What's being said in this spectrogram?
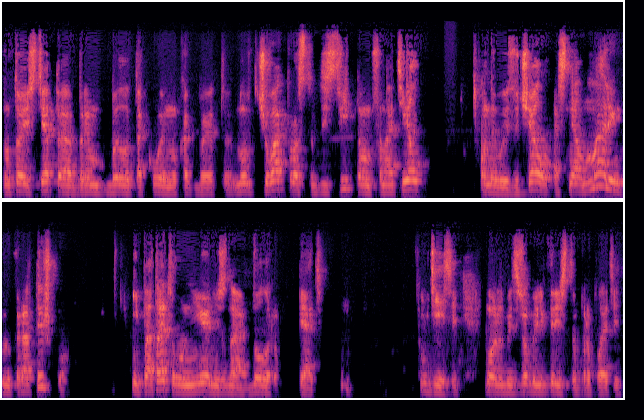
Ну, то есть это прям было такое, ну, как бы это... Ну, чувак просто действительно, он фанател, он его изучал, а снял маленькую коротышку и потратил на нее, не знаю, долларов 5. 10, может быть, чтобы электричество проплатить.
